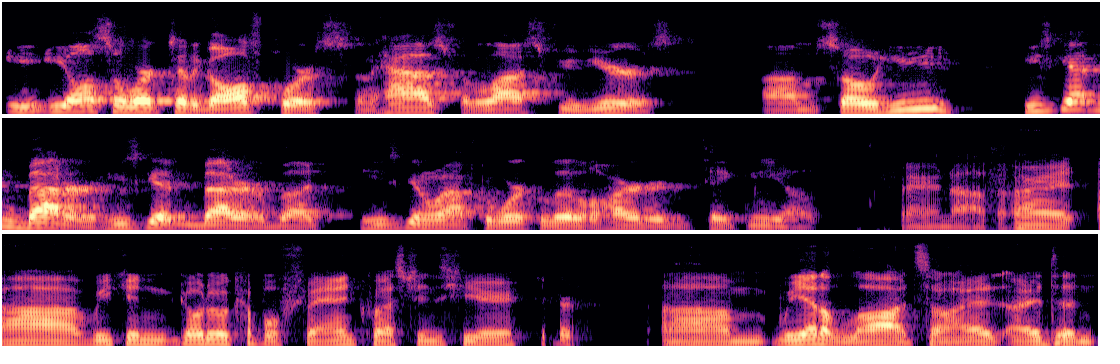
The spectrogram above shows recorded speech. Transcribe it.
he, he, also worked at a golf course and has for the last few years. Um, so he he's getting better. He's getting better, but he's going to have to work a little harder to take me out. Fair enough. All right. Uh, we can go to a couple fan questions here. Sure. Um, we had a lot, so I, I had to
